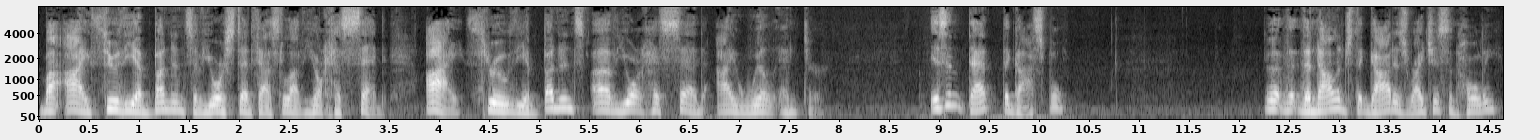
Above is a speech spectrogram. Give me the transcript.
but I, through the abundance of your steadfast love, your chesed, I, through the abundance of your chesed, I will enter. Isn't that the gospel? The, the, the knowledge that God is righteous and holy,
